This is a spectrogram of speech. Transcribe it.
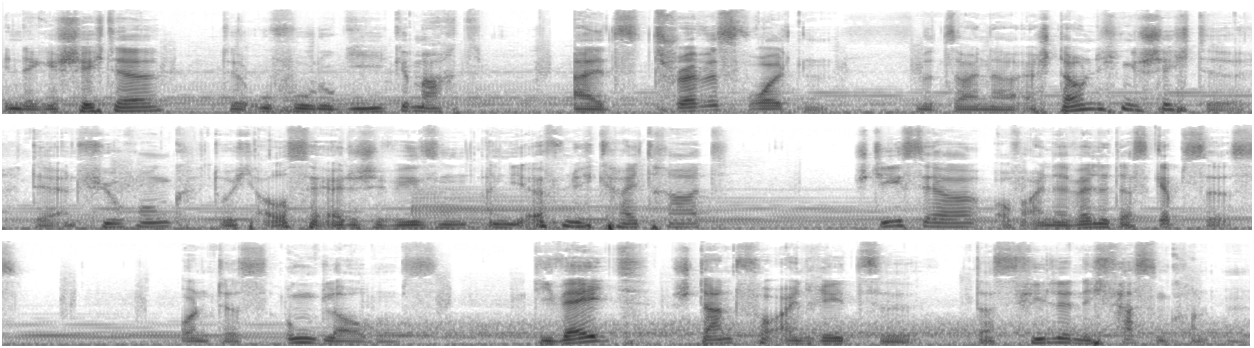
in der Geschichte der Ufologie gemacht. Als Travis Walton mit seiner erstaunlichen Geschichte der Entführung durch außerirdische Wesen an die Öffentlichkeit trat, stieß er auf eine Welle der Skepsis und des Unglaubens. Die Welt stand vor ein Rätsel, das viele nicht fassen konnten.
